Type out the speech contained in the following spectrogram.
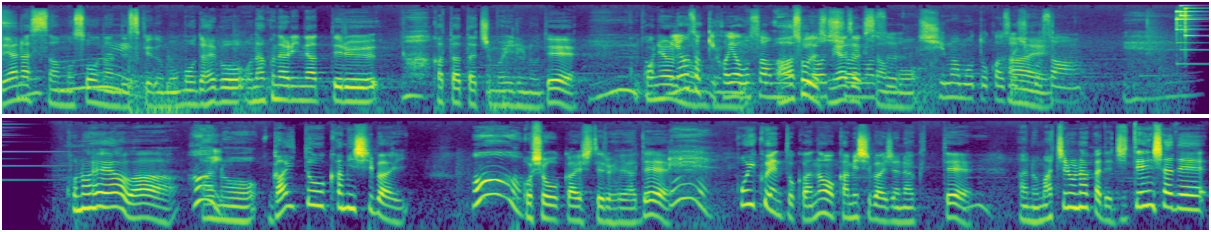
柳瀬さんもそうなんですけどももうだいぶお亡くなりになってる方たちもいるのでーここにあるのは宮崎駿さんもいらっしあそうです。ゃいます宮崎さんも。島本和彦さん、この部屋は、はい。あの街頭紙芝居を紹介してる部屋でえ保育園とかの紙芝居じゃなくて、あの街の中で自転車で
